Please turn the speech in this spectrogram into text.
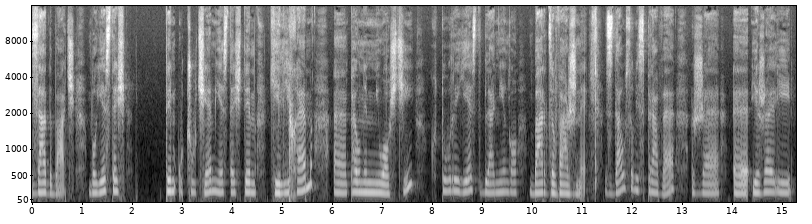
zadbać, bo jesteś tym uczuciem, jesteś tym kielichem e, pełnym miłości, który jest dla niego bardzo ważny. Zdał sobie sprawę, że e, jeżeli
